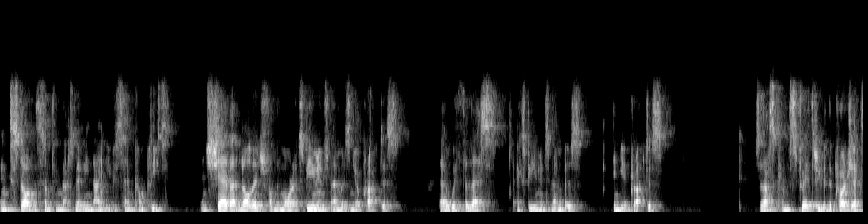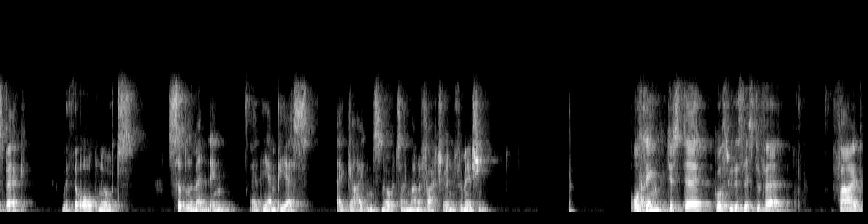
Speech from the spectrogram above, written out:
and start with something that's maybe 90% complete and share that knowledge from the more experienced members in your practice uh, with the less experienced members in your practice. So that's come straight through to the project spec with the org notes supplementing uh, the NBS uh, guidance notes and manufacturer information. Fourth thing, just uh, go through this list of uh, five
